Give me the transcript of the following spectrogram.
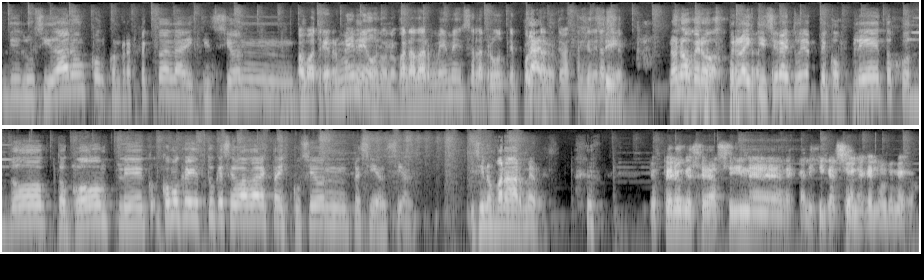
dilucidaron con, con respecto a la distinción? ¿Vamos a tener memes o no? ¿Nos van a dar memes? Esa es la pregunta importante Claro, para esta generación. sí. No, no, pero, pero la distinción ahí tuya entre completo, hot dog, tocomple. ¿Cómo crees tú que se va a dar esta discusión presidencial? Y si nos van a dar memes. Yo espero que sea sin eh, descalificaciones, que es lo primero.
